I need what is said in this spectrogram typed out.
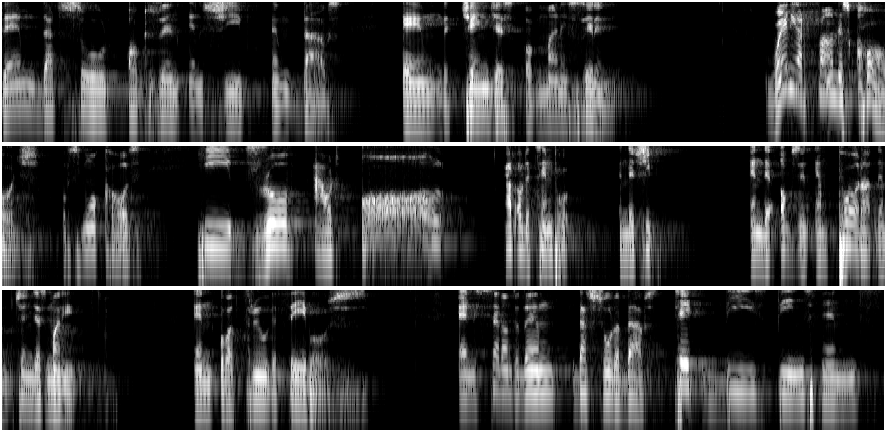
them that sold oxen and sheep and doves and the changes of money sitting. When he had found a scourge of small cords, he drove out all out of the temple and the sheep and the oxen and poured out the changers' money and overthrew the tables and said unto them that sold the doves, Take these things hence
